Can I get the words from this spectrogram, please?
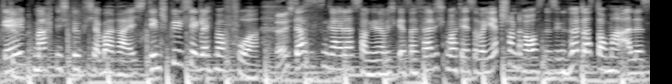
Geld macht nicht glücklich, aber reich. Den spiele ich dir gleich mal vor. Echt? Das ist ein geiler Song. Den habe ich gestern fertig gemacht. Der ist aber jetzt schon draußen. Deswegen hört das doch mal alles.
